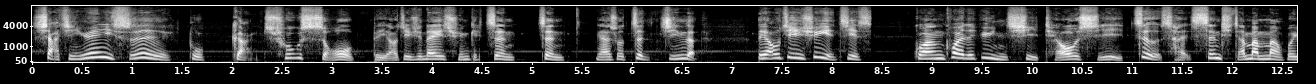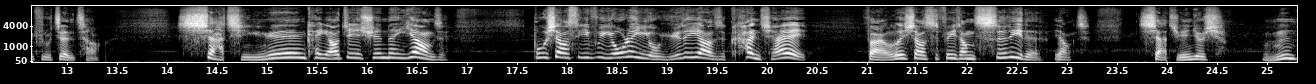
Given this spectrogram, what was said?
夏景渊一时不敢出手，被姚建勋那一拳给震震，应该说震惊了。姚建勋也借此赶快的运气调息，这才身体才慢慢恢复正常。夏景渊看姚建轩那样子，不像是一副游刃有余的样子，看起来反而像是非常吃力的样子。夏景渊就想：嗯，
